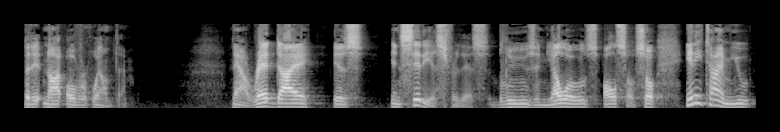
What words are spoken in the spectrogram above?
but it not overwhelm them. Now, red dye is insidious for this, blues and yellows also. So, anytime you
